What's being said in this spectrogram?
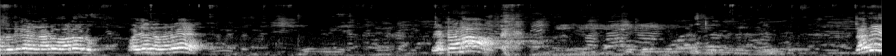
సుడిగా నడు వాళ్ళు వజన నడువే ఏంటనా దది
